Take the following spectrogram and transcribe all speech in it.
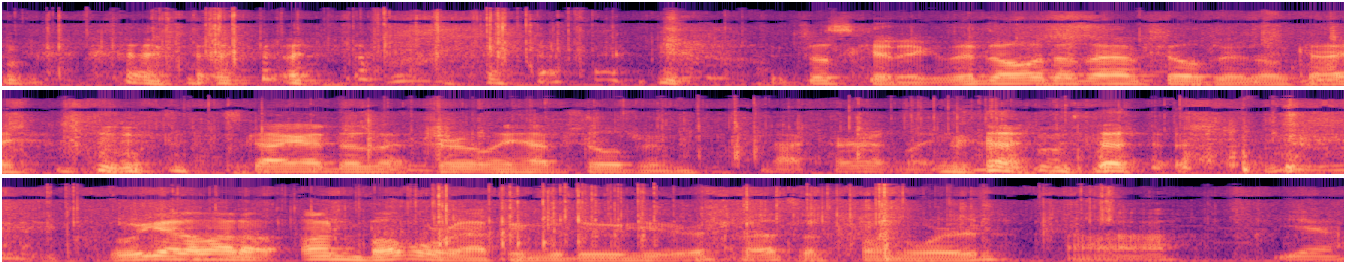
sweatshirt. Just kidding. The Nolan doesn't have children, okay? Sky Guy doesn't currently have children. Not currently. we got a lot of unbubble wrapping to do here. That's a fun word. Uh, yeah.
